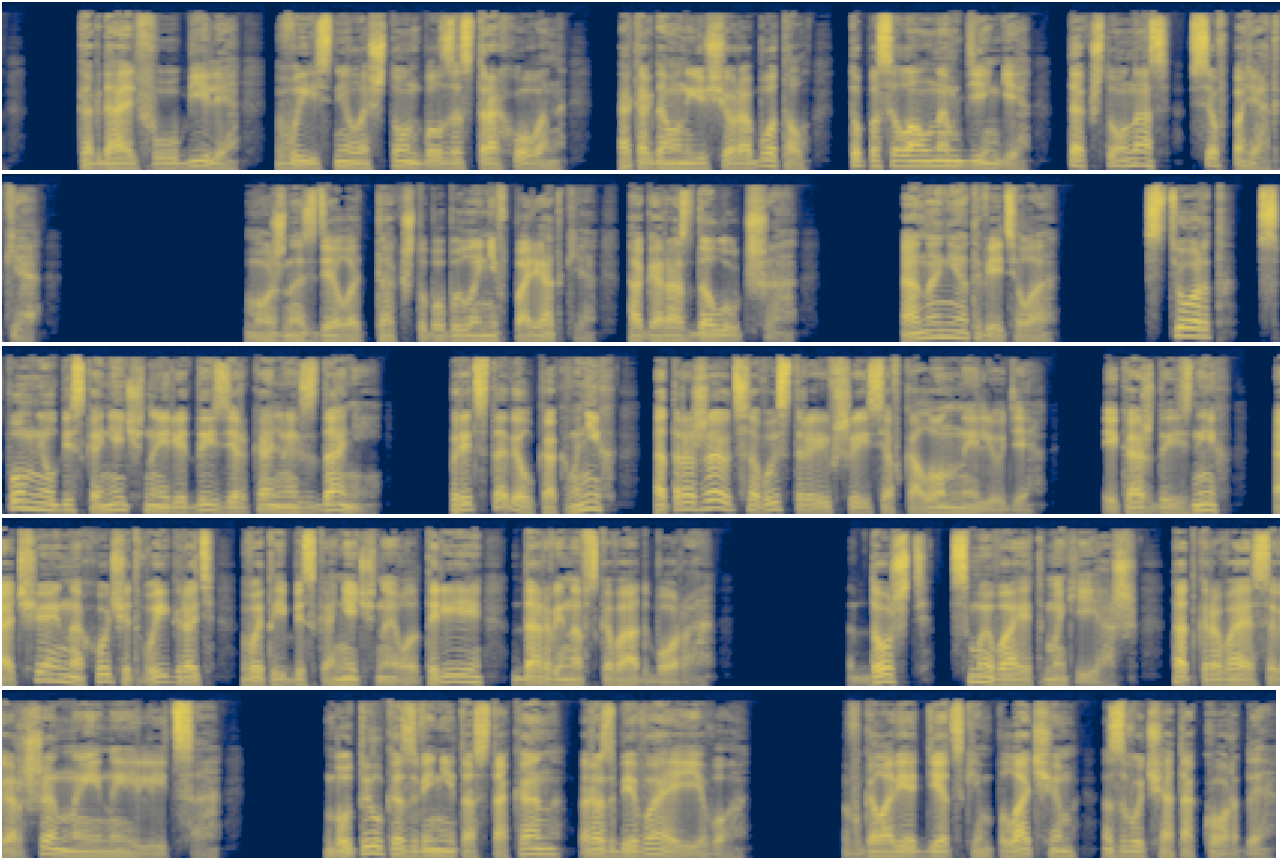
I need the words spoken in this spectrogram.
Когда Альфу убили, выяснилось, что он был застрахован. А когда он еще работал, то посылал нам деньги, так что у нас все в порядке». «Можно сделать так, чтобы было не в порядке, а гораздо лучше». Она не ответила, Стюарт вспомнил бесконечные ряды зеркальных зданий, представил, как в них отражаются выстроившиеся в колонны люди. И каждый из них отчаянно хочет выиграть в этой бесконечной лотерее дарвиновского отбора. Дождь смывает макияж, открывая совершенно иные лица. Бутылка звенит о стакан, разбивая его. В голове детским плачем звучат аккорды.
